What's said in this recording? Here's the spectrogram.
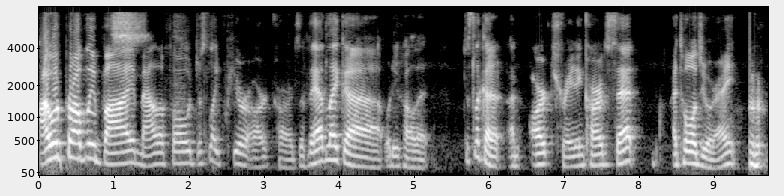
I would probably buy Malifaux just like pure art cards. If they had like a what do you call it? Just like a an art trading card set. I told you, right? Mhm.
